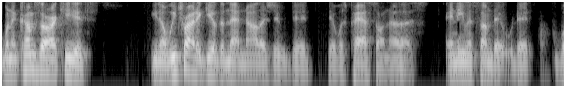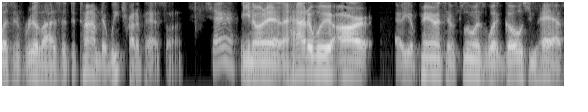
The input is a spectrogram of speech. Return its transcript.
when it comes to our kids, you know, we try to give them that knowledge that that, that was passed on to us, and even some that that wasn't realized at the time that we try to pass on. sure You know, and how do we our your parents influence what goals you have?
